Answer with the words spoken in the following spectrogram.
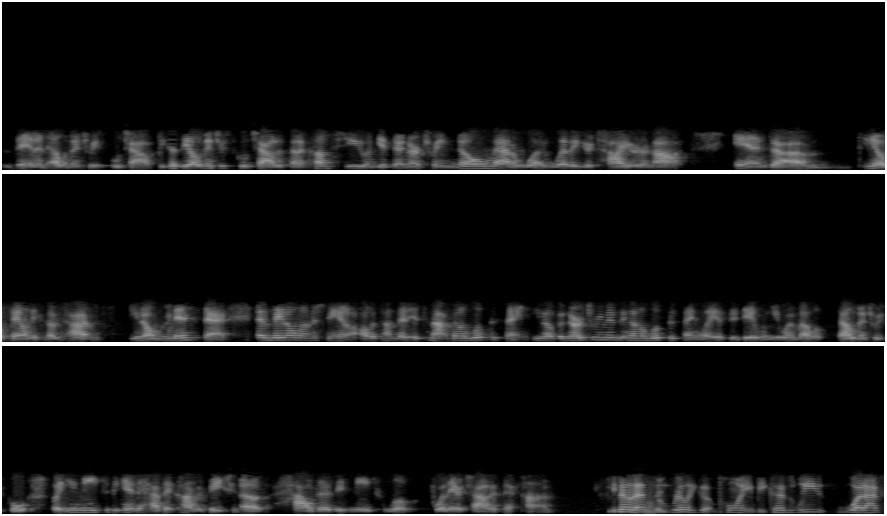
than an elementary school child. Because the elementary school child is going to come to you and get their nurturing no matter what, whether you're tired or not. And, um, you know, families sometimes, you know, miss that. And they don't understand all the time that it's not going to look the same. You know, the nurturing isn't going to look the same way as it did when you were in elementary school. But you need to begin to have that conversation of how does it need to look for their child at that time. You know, that's a really good point because we what I've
